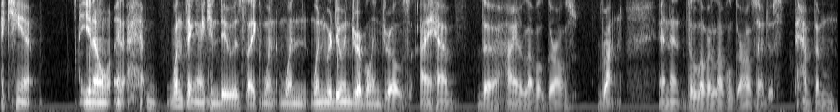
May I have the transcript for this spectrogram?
I can't you know and one thing I can do is like when when when we're doing dribbling drills I have the higher level girls run and then the lower level girls I just have them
